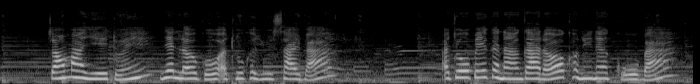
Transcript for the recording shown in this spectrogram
။ကျောင်းမရေးတွင်ညက်လုံးကိုအထူးခယူဆိုင်ပါ။အကျိုးပေးကဏ္ဍကတော့9နဲ့9ပါ။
